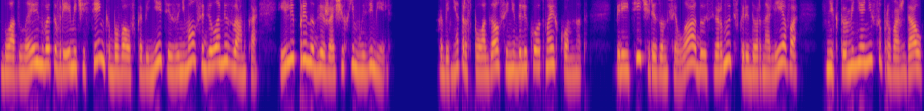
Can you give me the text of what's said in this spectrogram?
Бладлейн в это время частенько бывал в кабинете и занимался делами замка или принадлежащих ему земель. Кабинет располагался недалеко от моих комнат. Перейти через анфиладу и свернуть в коридор налево. Никто меня не сопровождал.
